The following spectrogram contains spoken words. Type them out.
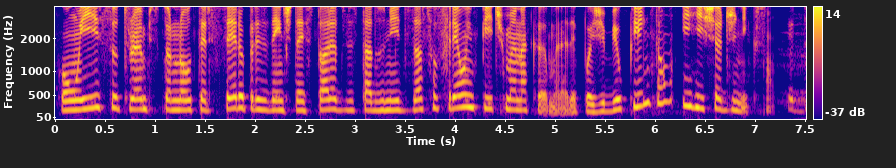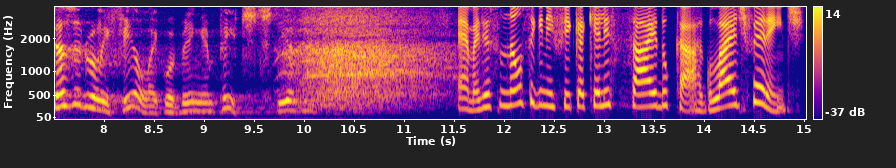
Com isso, Trump se tornou o terceiro presidente da história dos Estados Unidos a sofrer um impeachment na Câmara, depois de Bill Clinton e Richard Nixon. It doesn't really feel like we're being impeached, do you? É, mas isso não significa que ele sai do cargo. Lá é diferente.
